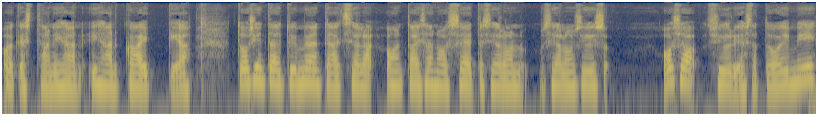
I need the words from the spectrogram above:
oikeastaan ihan, ihan kaikkea. Tosin täytyy myöntää, että siellä on, tai sanoa se, että siellä on, siellä on siis osa Syyriasta toimii,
